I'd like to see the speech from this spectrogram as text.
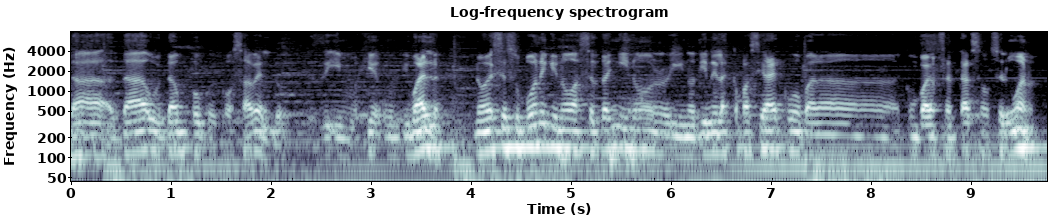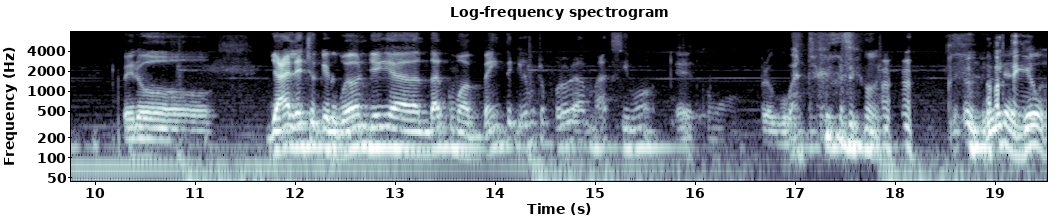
da, da, da un poco de cosa verlo. Igual no se supone que no va a ser dañino y no tiene las capacidades como para, como para enfrentarse a un ser humano. Pero ya el hecho que el weón llegue a andar como a 20 kilómetros por hora máximo es como preocupante. Aparte yo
